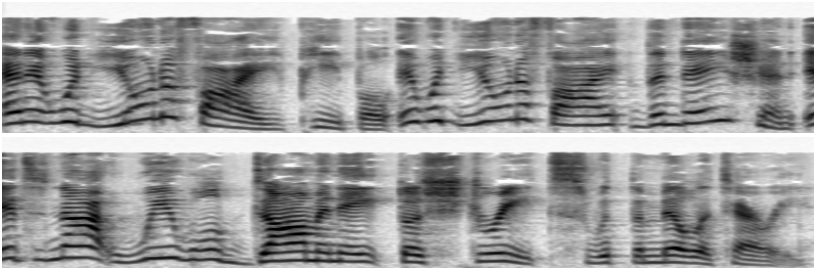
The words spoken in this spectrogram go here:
and it would unify people. It would unify the nation. It's not we will dominate the streets with the military.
